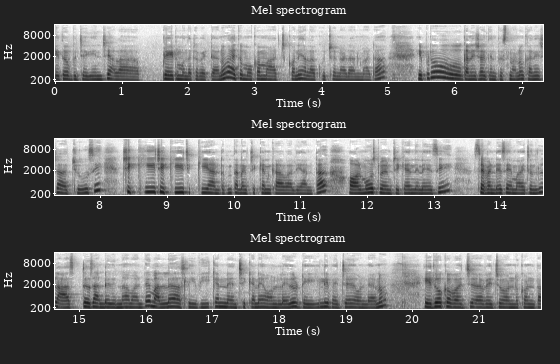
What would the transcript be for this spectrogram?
ఏదో బుజ్జగించి అలా ప్లేట్ ముందట పెట్టాను. అయితే ముఖం మార్చుకొని అలా కూర్చున్నాడు అనమాట ఇప్పుడు గణేషకి తినిపిస్తున్నాను. గణేష అది చూసి చిక్కీ చిక్కీ చిక్కీ అంటుంది. తనకు చికెన్ కావాలి అంట. ఆల్మోస్ట్ మేము చికెన్ తినేసి సెవెన్ డేస్ ఏమవుతుంది లాస్ట్ సండే తిన్నామంటే మళ్ళీ అసలు ఈ వీకెండ్ నేను చికెనే వండలేదు. డైలీ వెజ్ వండాను. ఏదో ఒక వెజ్ వెజ్ వండుకుంటా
